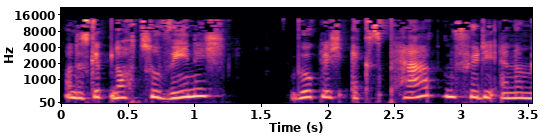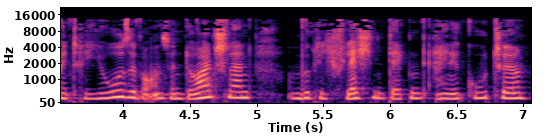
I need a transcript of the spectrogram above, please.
Und es gibt noch zu wenig wirklich Experten für die Endometriose bei uns in Deutschland, um wirklich flächendeckend eine gute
